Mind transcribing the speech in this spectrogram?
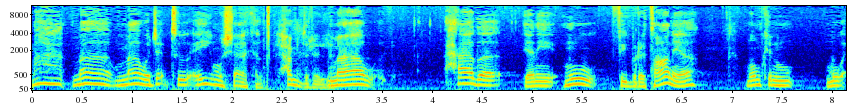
ما ما ما وجدت أي مشاكل. الحمد لله. ما هذا يعني مو في بريطانيا ممكن مو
